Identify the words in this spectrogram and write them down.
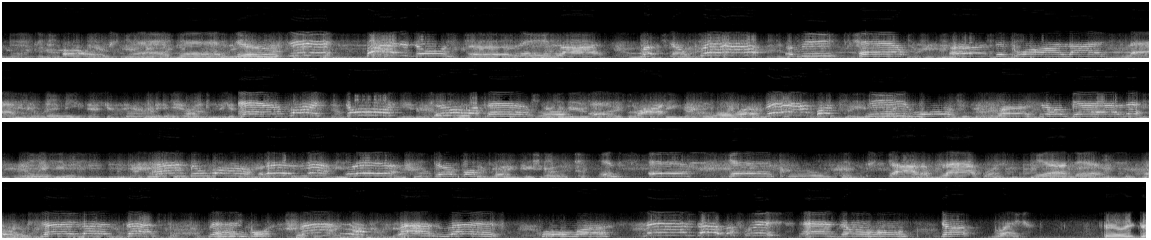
Oh, you see, by the dawn's early light, but so proud of the twilight lasting. Be that guy. Come in again, mountain to get And my dawn to a devil, and my to a also drive. was so gallant. And the water left the bunker in air get got a flower in there. Oh, say that Very good.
